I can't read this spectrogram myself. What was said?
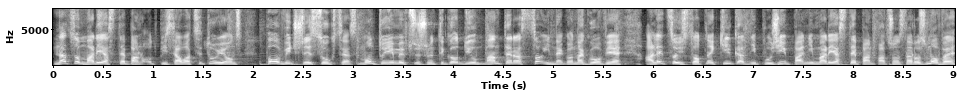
na co Maria Stepan odpisała cytując Połowiczny sukces, montujemy w przyszłym tygodniu, mam teraz co innego na głowie, ale co istotne, kilka dni później pani Maria Stepan, patrząc na rozmowę,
